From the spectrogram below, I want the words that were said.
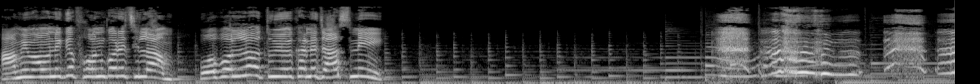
আমি মামনিকে ফোন করেছিলাম। ও বলল তুই ওখানে যাসনি।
